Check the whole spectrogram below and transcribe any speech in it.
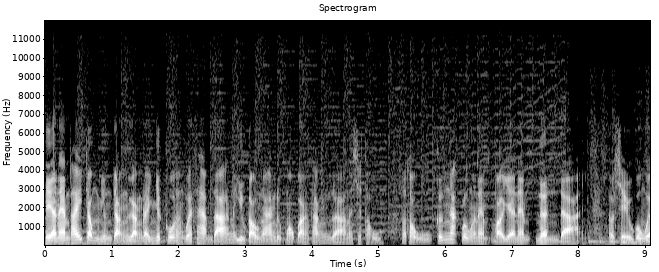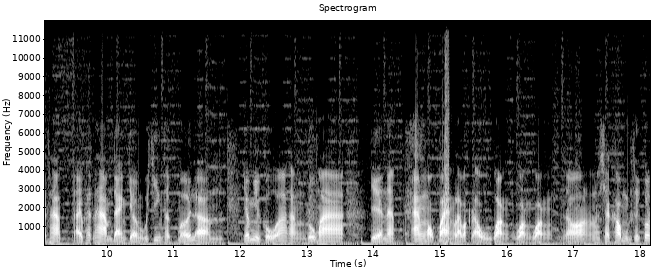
thì anh em thấy trong những trận gần đây nhất của thằng West Ham đá, nó yêu cầu nó ăn được một bàn thắng là nó sẽ thủ. Nó thủ cứng ngắc luôn anh em. Bởi vậy anh em nên đá theo xỉu của West Ham. Tại West Ham đang chơi một cái chiến thuật mới là giống như của thằng Roma vậy anh em ăn một bàn là bắt đầu quằn quằn quằn. Đó nó sẽ không thì có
